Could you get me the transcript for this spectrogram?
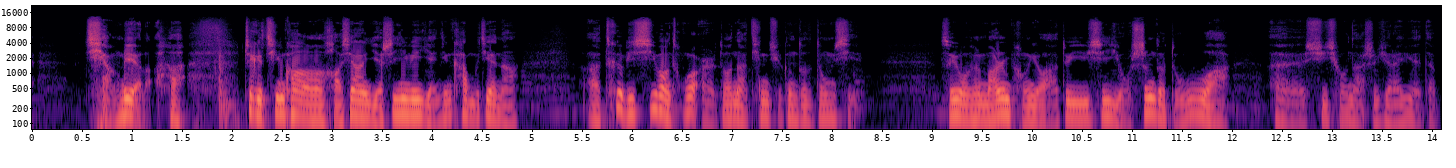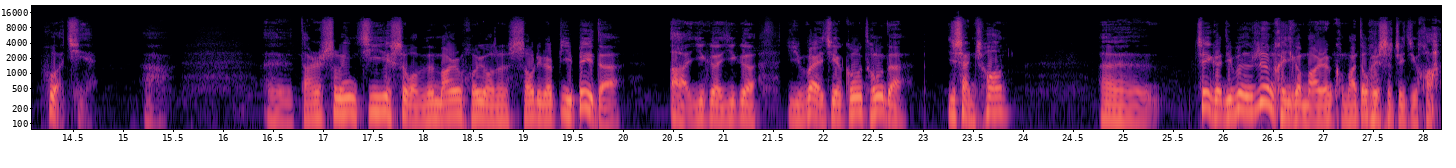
强烈了哈。这个情况好像也是因为眼睛看不见呢，啊，特别希望通过耳朵呢听取更多的东西，所以我们盲人朋友啊，对于一些有声的读物啊，呃，需求呢是越来越的迫切啊。呃，当然，收音机是我们盲人朋友的手里边必备的。啊，一个一个与外界沟通的一扇窗，呃，这个你问任何一个盲人，恐怕都会是这句话。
